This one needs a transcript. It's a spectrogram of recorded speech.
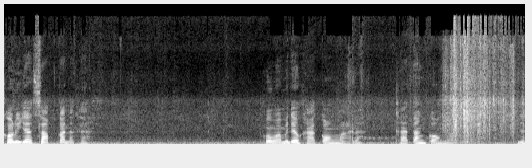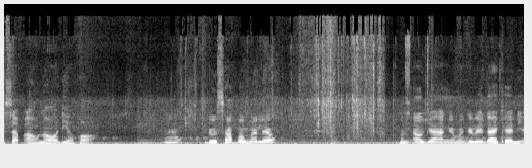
ขออนุญาตสับก่อนนะคะ เพราะว่าไม่ได้ขากล้องมานะ ขาตั้งกล้องจะสับเอาหนอเดียวพอ ดูสับออกมาแล้ว มันเอายากไงมันก็เลยได้แค่นี้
